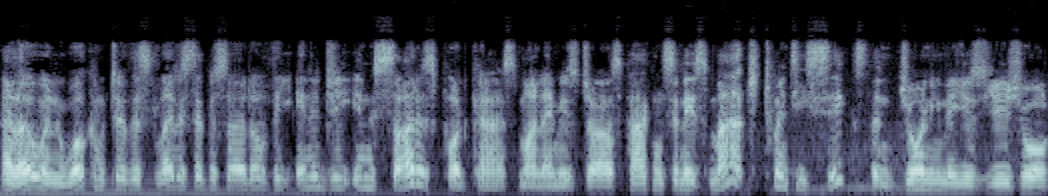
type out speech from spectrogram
Hello, and welcome to this latest episode of the Energy Insiders podcast. My name is Giles Parkinson. It's March 26th, and joining me as usual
